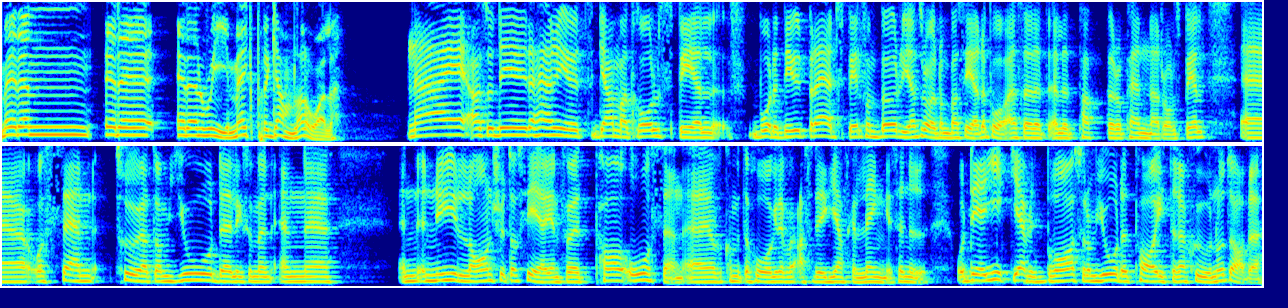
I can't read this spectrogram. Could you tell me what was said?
Men är, den, är, det, är det en remake på det gamla då eller? Nej, alltså det, det här är ju ett gammalt rollspel. Både, det är ju ett brädspel från början tror jag de baserade på. Alltså ett, eller ett papper och penna rollspel. Eh, och sen tror jag att de gjorde liksom en, en, eh, en, en ny launch utav serien för ett par år sedan. Eh, jag kommer inte ihåg, det, var, alltså det är ganska länge sedan nu. Och det gick jävligt bra så de gjorde ett par iterationer utav det.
